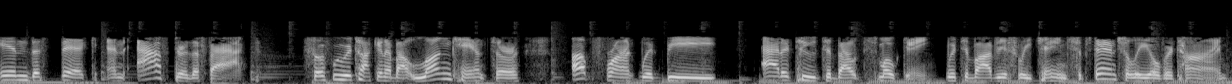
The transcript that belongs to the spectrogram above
in the thick, and after the fact. So if we were talking about lung cancer, upfront would be attitudes about smoking, which have obviously changed substantially over time.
